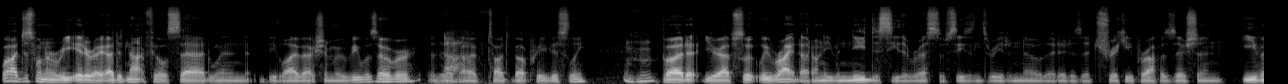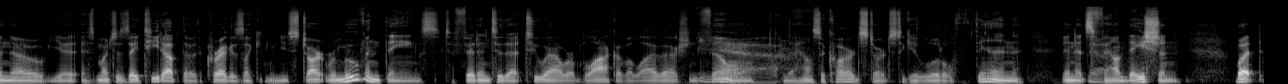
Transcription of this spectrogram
Well, I just want to reiterate I did not feel sad when the live action movie was over that Ah. I've talked about previously. Mm-hmm. But you're absolutely right. I don't even need to see the rest of season three to know that it is a tricky proposition. Even though, yeah, as much as they teed up, though, Craig is like when you start removing things to fit into that two hour block of a live action film, Yeah. the House of Cards starts to get a little thin in its Yeah. foundation. But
